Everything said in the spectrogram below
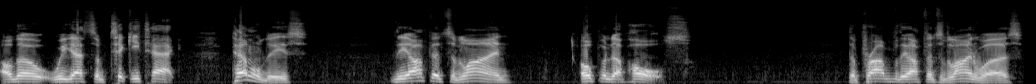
although we got some ticky tack penalties, the offensive line opened up holes. The problem for the offensive line was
